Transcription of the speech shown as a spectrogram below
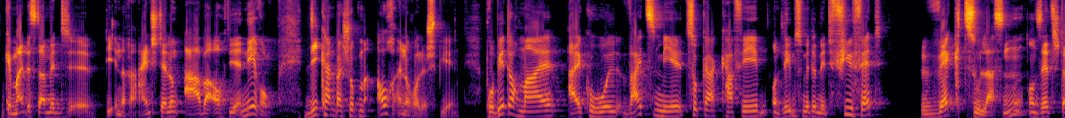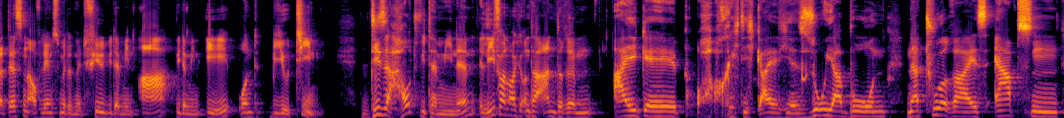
Gemeint ist damit äh, die innere Einstellung, aber auch die Ernährung. Die kann bei Schuppen auch eine Rolle spielen. Probiert doch mal Alkohol, Weizenmehl, Zucker, Kaffee und Lebensmittel mit viel Fett wegzulassen und setzt stattdessen auf Lebensmittel mit viel Vitamin A, Vitamin E und Biotin. Diese Hautvitamine liefern euch unter anderem Eigelb, oh, auch richtig geil hier, Sojabohnen, Naturreis, Erbsen,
